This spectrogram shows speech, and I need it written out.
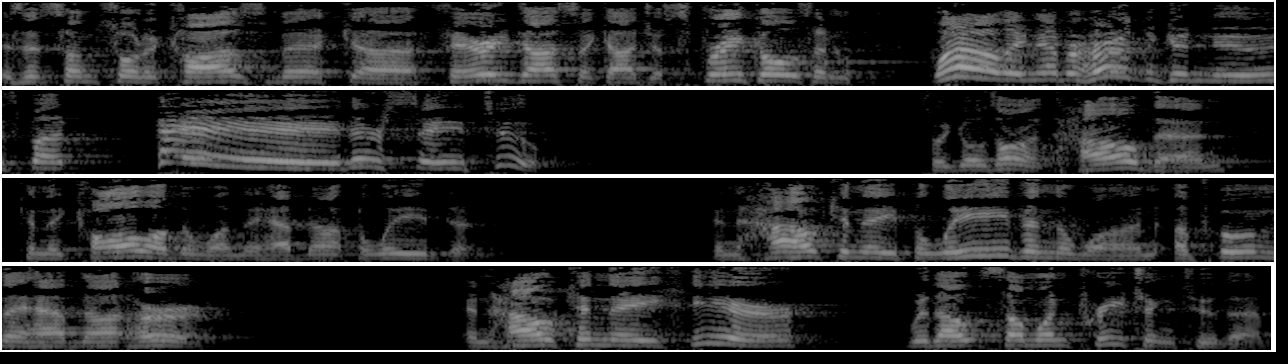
Is it some sort of cosmic uh, fairy dust that God just sprinkles and, wow, they never heard the good news, but hey, they're saved too? So he goes on. How then can they call on the one they have not believed in? And how can they believe in the one of whom they have not heard? And how can they hear without someone preaching to them?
